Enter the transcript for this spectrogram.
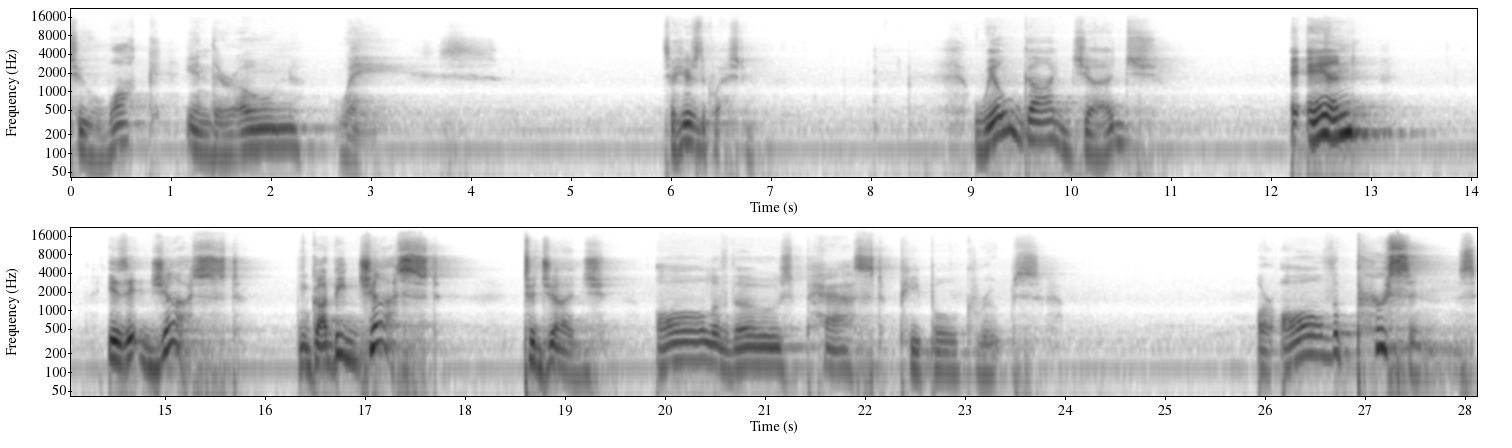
to walk in their own ways. So here's the question Will God judge? And is it just? Will God be just to judge all of those past people groups? Or all the persons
